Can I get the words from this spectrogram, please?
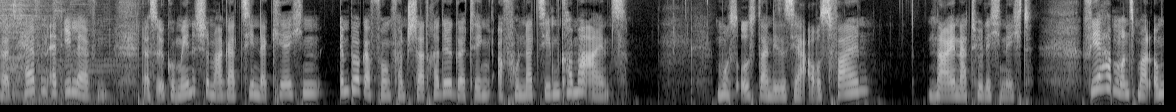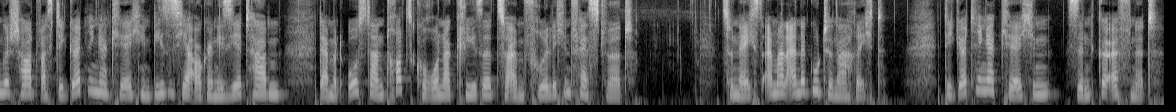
Hört Heaven at 11, das ökumenische Magazin der Kirchen im Bürgerfunk von Stadtradio Göttingen auf 107,1. Muss Ostern dieses Jahr ausfallen? Nein, natürlich nicht. Wir haben uns mal umgeschaut, was die Göttinger Kirchen dieses Jahr organisiert haben, damit Ostern trotz Corona-Krise zu einem fröhlichen Fest wird. Zunächst einmal eine gute Nachricht. Die Göttinger Kirchen sind geöffnet.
